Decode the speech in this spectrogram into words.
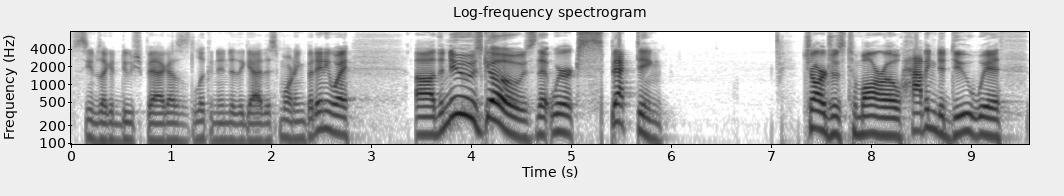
seems like a douchebag. I was looking into the guy this morning. But anyway, uh, the news goes that we're expecting charges tomorrow having to do with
